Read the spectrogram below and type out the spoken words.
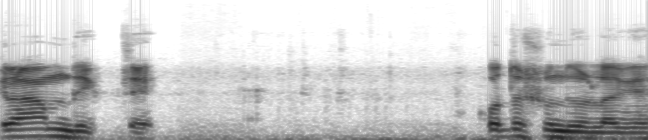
গ্রাম দেখতে। কত সুন্দর লাগে।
